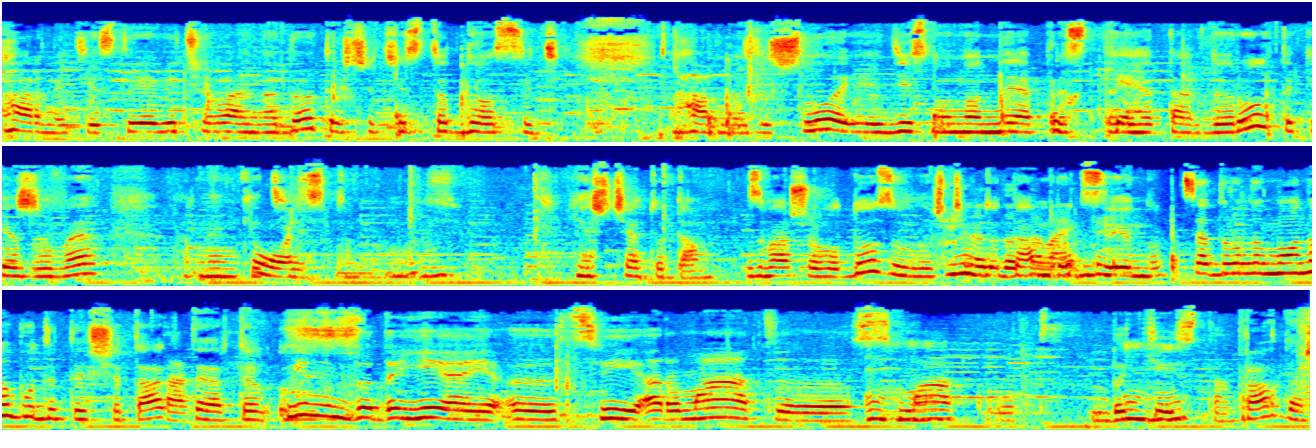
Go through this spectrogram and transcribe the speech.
Гарне тісто. Я відчуваю на дотик, що тісто досить гарно зійшло і дійсно воно не пристає так до рук, таке живе, гарненьке Ось тісто. Мгм. Я ще додам. З вашого дозволу ще Ну, додам додавайте. родзину. Цедру лимона будете ще так, Так. терти. Він додає е, свій аромат, е, смак от, до Мгм. тіста. Правда ж?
